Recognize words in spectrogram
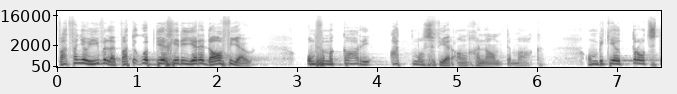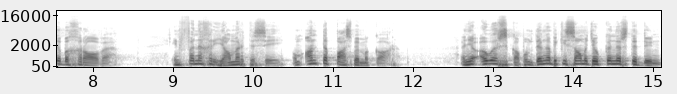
Wat van jou huwelik? Wat 'n oop deur gee die Here daar vir jou om vir mekaar die atmosfeer aangenaam te maak. Om bietjie jou trots te begrawe en vinniger jammer te sê om aan te pas by mekaar in jou ouerskap om dinge bietjie saam met jou kinders te doen.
